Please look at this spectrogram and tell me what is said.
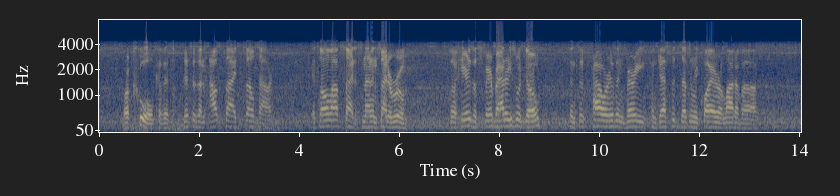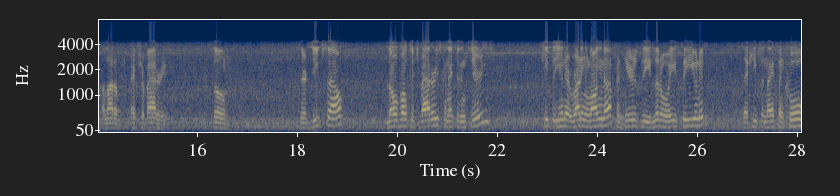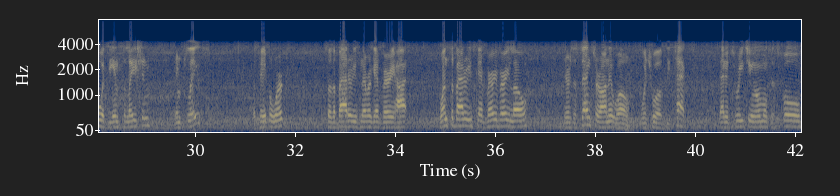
or cool because this is an outside cell tower. It's all outside. It's not inside a room. So here the spare batteries would go. Since this tower isn't very congested, doesn't require a lot of uh, a lot of extra batteries. So they're deep cell, low voltage batteries connected in series. Keep the unit running long enough, and here's the little AC unit that keeps it nice and cool with the insulation in place. The paperwork so the batteries never get very hot. Once the batteries get very, very low, there's a sensor on it, well, which will detect that it's reaching almost its full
